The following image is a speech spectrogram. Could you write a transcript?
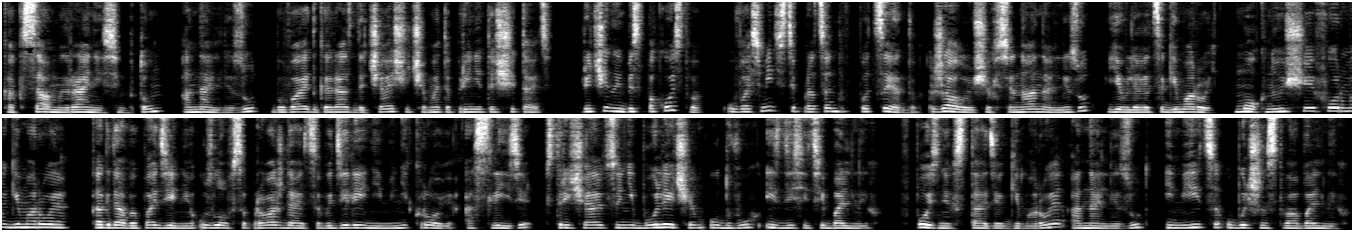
Как самый ранний симптом, анальный зуд бывает гораздо чаще, чем это принято считать. Причиной беспокойства у 80% пациентов, жалующихся на анальный зуд, является геморрой. Мокнущие формы геморроя, когда выпадение узлов сопровождается выделениями не крови, а слизи, встречаются не более чем у двух из десяти больных. В поздних стадиях геморроя анальный зуд имеется у большинства больных.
